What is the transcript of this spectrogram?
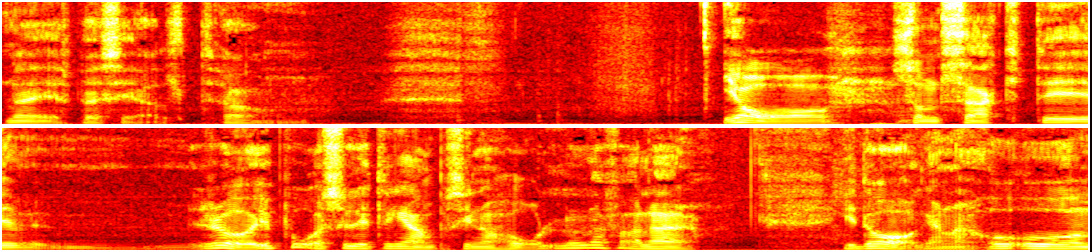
Nej, speciellt. Ja. Ja, som sagt, det rör ju på sig lite grann på sina håll i alla fall här i dagarna. Och, och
